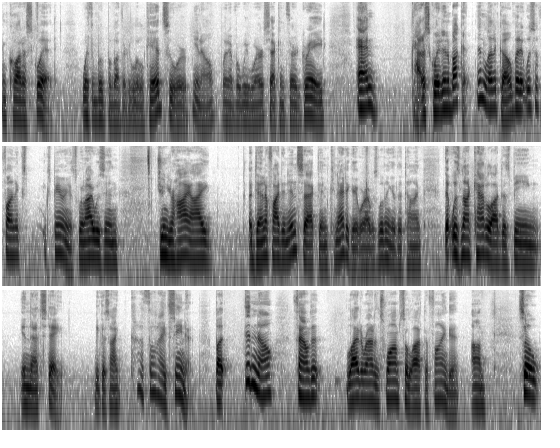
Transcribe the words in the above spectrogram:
and caught a squid with a group of other little kids who were, you know, whatever we were, second, third grade, and had a squid in a bucket and let it go. But it was a fun ex experience. When I was in junior high, I identified an insect in Connecticut, where I was living at the time, that was not cataloged as being in that state because I kind of thought I'd seen it, but didn't know, found it, lied around in swamps a lot to find it. Um, so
